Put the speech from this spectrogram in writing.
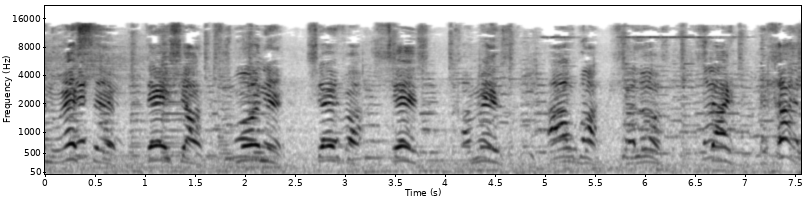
איתנו, עשר, תשע, שמונה, שבע, שש, חמש, ארבע, שלוש, שתיים, אחד.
